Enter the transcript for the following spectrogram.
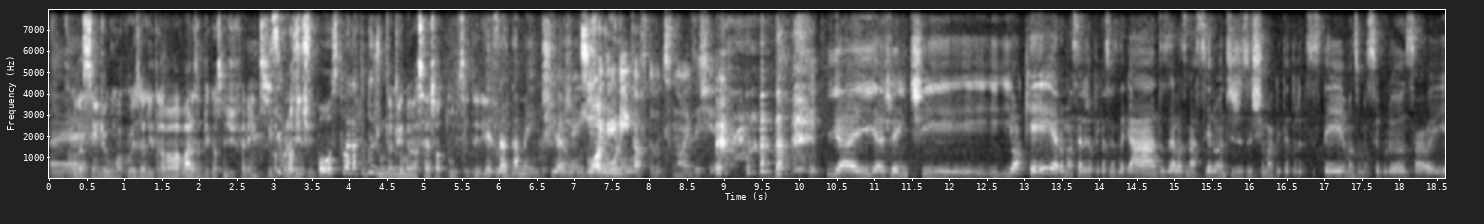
É... Quando acende alguma coisa ali, travava várias aplicações diferentes. E se fosse gente... exposto, era tudo junto. Também deu acesso a tudo, você teria. Exatamente. A gente... O Segregate of Duties não existia. okay. E aí a gente. E, e, ok, era uma série de aplicações legadas, elas nasceram antes de existir uma arquitetura de sistemas, uma segurança. E,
